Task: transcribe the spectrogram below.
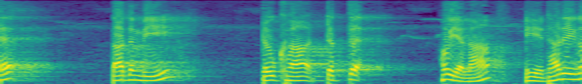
က်သားသမီးဒုက္ခတစ်သက်ဟုတ်ရဲ့လားအေးဒါတွေက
